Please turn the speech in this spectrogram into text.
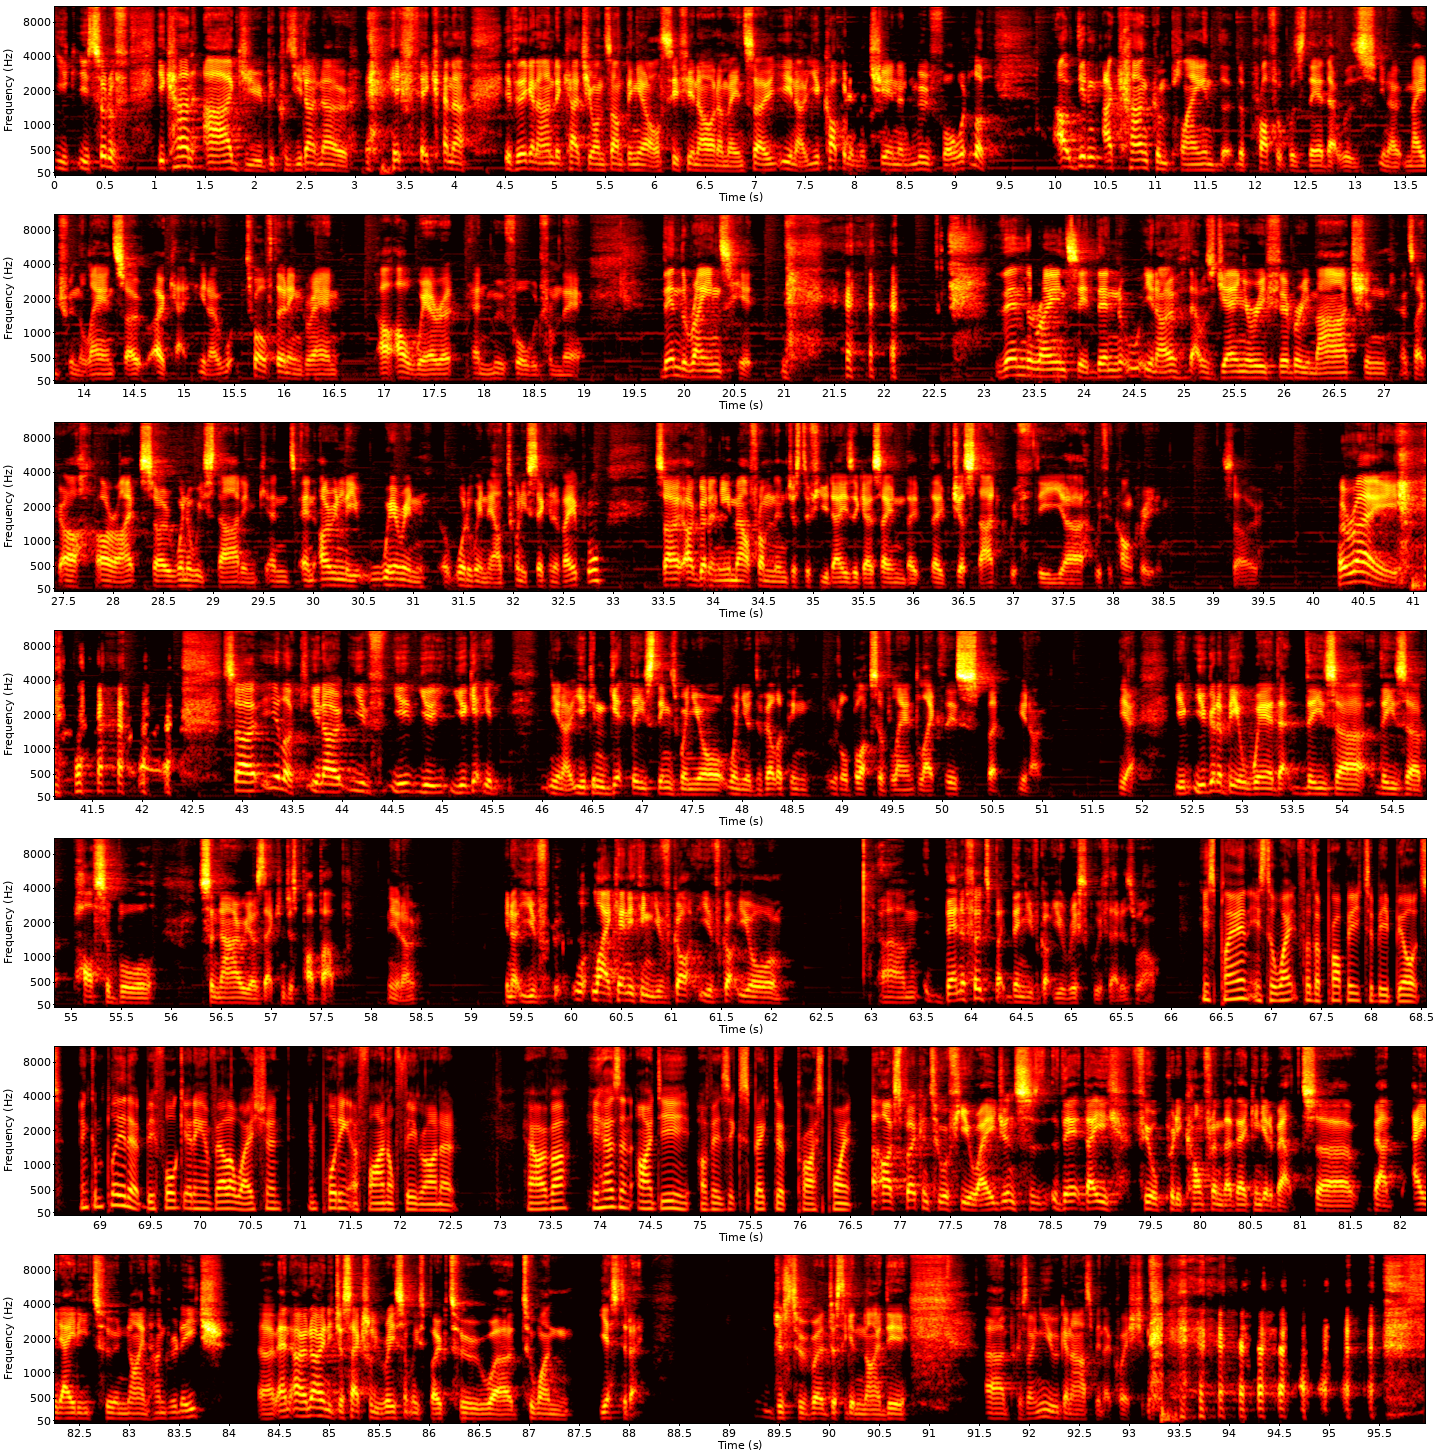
you, you, sort of you can't argue because you don't know if they're gonna if they're gonna undercut you on something else. If you know what I mean. So you know, you cop it in the chin and move forward. Look I didn't. I can't complain. that the profit was there. That was you know made from the land. So okay, you know, 12, 13 grand. I'll, I'll wear it and move forward from there. Then the rains hit. then the rains hit. Then you know that was January, February, March, and it's like, oh, all right. So when are we starting? And and only we're in what are we now? Twenty second of April. So I got an email from them just a few days ago saying they, they've just started with the uh, with the concreting. So Hooray! so you look, you know, you've you you you get your, you know, you can get these things when you're when you're developing little blocks of land like this, but you know, yeah, you you got to be aware that these are these are possible scenarios that can just pop up. You know, you know, you've like anything, you've got you've got your um, benefits, but then you've got your risk with that as well. His plan is to wait for the property to be built and complete it before getting a valuation and putting a final figure on it. However, he has an idea of its expected price point. I've spoken to a few agents. They, they feel pretty confident that they can get about uh, about 880 to 900 each. Uh, and I only just actually recently spoke to uh, to one yesterday, just to uh, just to get an idea, uh, because I knew you were going to ask me that question.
